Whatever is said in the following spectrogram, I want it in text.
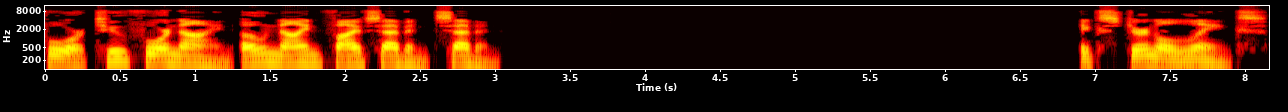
84-249-0957-7. External links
